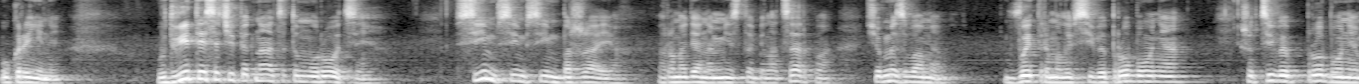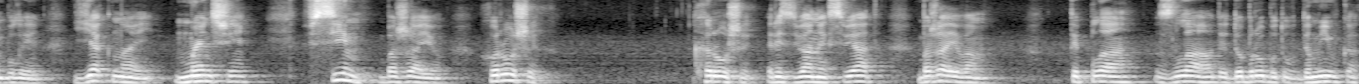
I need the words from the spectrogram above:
України. У 2015 році всім, всім, всім бажаю громадянам міста Біла Церква, щоб ми з вами витримали всі випробування, щоб ці випробування були якнайменші. Всім бажаю хороших, хороших різдвяних свят. Бажаю вам тепла, злагоди, добробуту в домівках.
